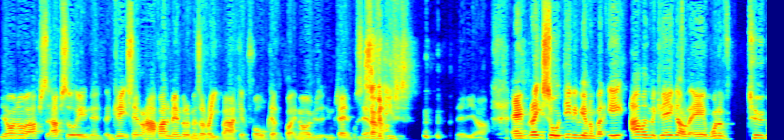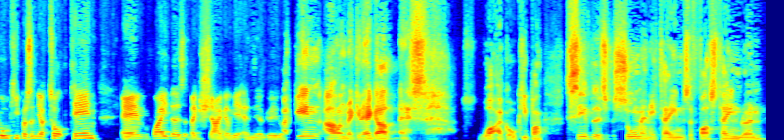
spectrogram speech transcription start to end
No, no, abs- absolutely, and, and great centre half. I remember him as a right back at Falkirk, but no, he was an incredible centre half. seventies. There you are. Um, right, so Davy Weir number eight, Alan McGregor, uh, one of two goalkeepers in your top ten. Um, why does a Big Shagger get in there, Grado? Again, Allan McGregor is what a goalkeeper. Saved us so many times. The first time round,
